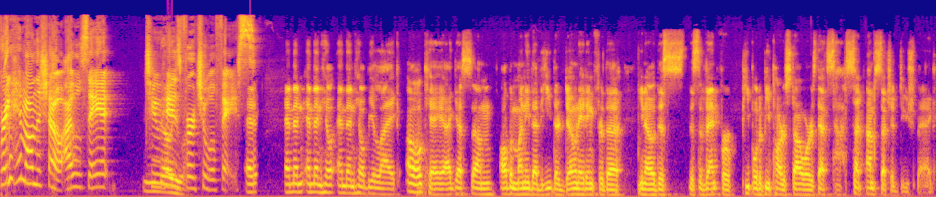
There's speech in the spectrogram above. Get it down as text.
bring him on the show. I will say it to No, his virtual face. And, and then and then he'll and then he'll be like, oh okay, I guess um all the money that he they're donating for the you know this this event for people to be part of Star Wars. That's such I'm such a douchebag.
